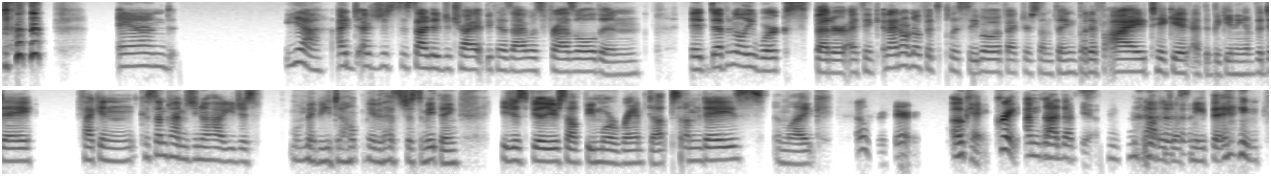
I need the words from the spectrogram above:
and yeah, I I just decided to try it because I was frazzled and it definitely works better, I think. And I don't know if it's placebo effect or something, but if I take it at the beginning of the day, if I can, because sometimes you know how you just, well, maybe you don't, maybe that's just a me thing. You just feel yourself be more ramped up some days and like, oh for sure. okay, great. I'm glad Not that's not a just me thing.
